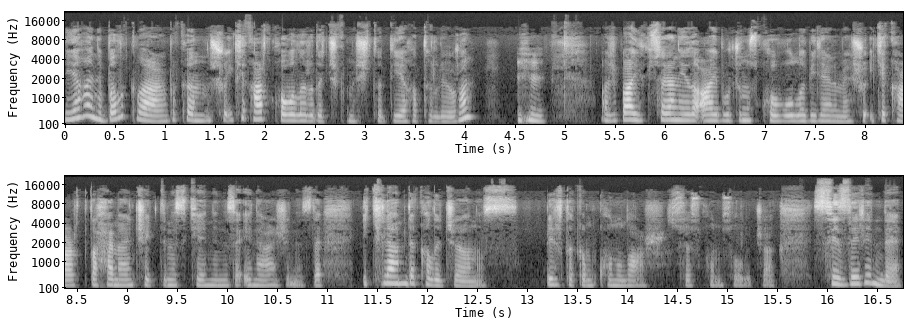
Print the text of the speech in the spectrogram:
Yani balıklar bakın şu iki kart kovaları da çıkmıştı diye hatırlıyorum. Acaba yükselen ya da ay burcunuz kova olabilir mi? Şu iki kartı da hemen çektiniz kendinize enerjinizde. İkilemde kalacağınız bir takım konular söz konusu olacak. Sizlerin de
